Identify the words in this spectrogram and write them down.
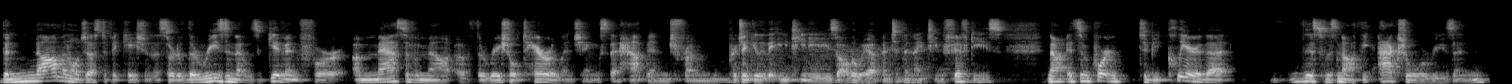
the nominal justification, the sort of the reason that was given for a massive amount of the racial terror lynchings that happened from particularly the 1880s all the way up into the 1950s. Now, it's important to be clear that this was not the actual reason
